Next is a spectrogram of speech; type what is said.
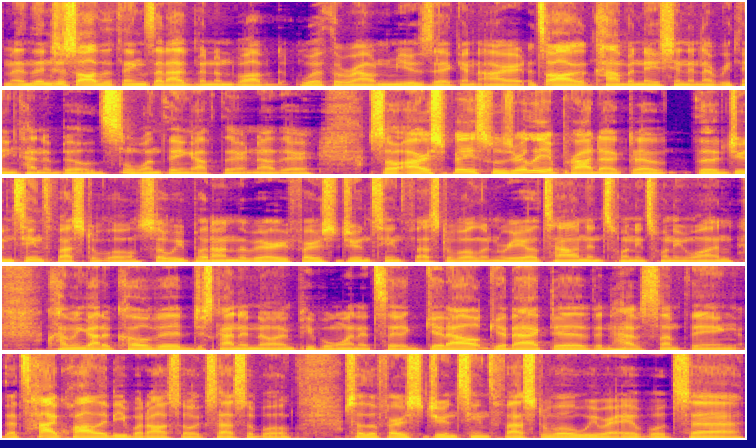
And then just all the things that I've been involved with around music and art. It's all a combination and everything kind of builds one thing after another. So our space was really a product of the Juneteenth Festival. So we put on the very first Juneteenth Festival in REO Town in 2021. Coming out of COVID, just kind of knowing people wanted to get out, get active, and have something that's high quality but also accessible. So the first Juneteenth festival, we were able to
